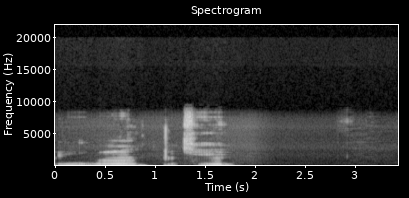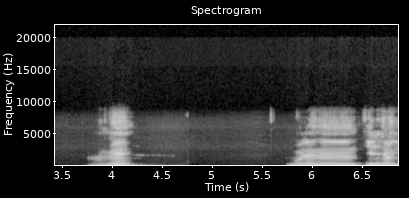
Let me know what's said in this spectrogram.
그리고, 이렇게. 다음에, 이번에는 1, 0,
